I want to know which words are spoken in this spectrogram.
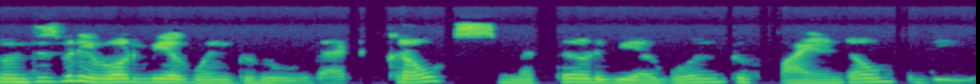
So in this video what we are going to do that Crout's method we are going to find out the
